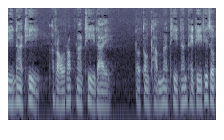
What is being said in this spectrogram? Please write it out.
มีหน้าที่เรารับหน้าที่ใด เราต้องทำหน้าที่นั้นให้ดีที่สุด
